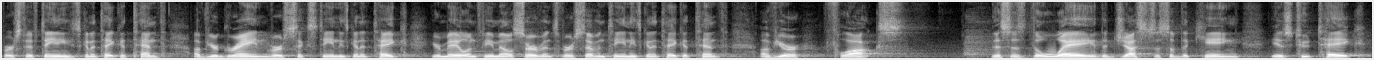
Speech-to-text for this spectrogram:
Verse 15, he's going to take a tenth of your grain. Verse 16, he's going to take your male and female servants. Verse 17, he's going to take a tenth of your flocks. This is the way, the justice of the king is to take.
